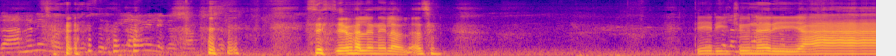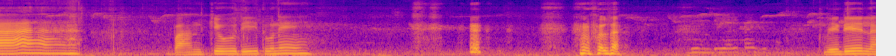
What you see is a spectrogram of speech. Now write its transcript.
गाणं नाही बोलत सरकी लावेल का काम? ते वाला नाही लावलं अजून. तेरी चुनरिया बांध क्यों दी तूने. बोला. भेंडी येईल ना?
